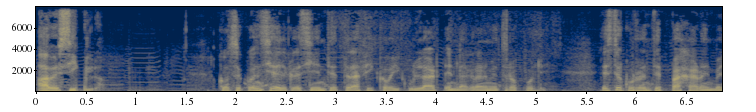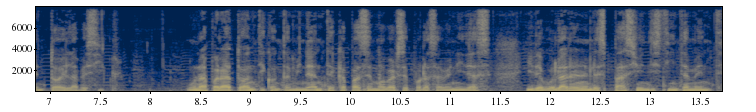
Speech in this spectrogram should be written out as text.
Aveciclo. Consecuencia del creciente tráfico vehicular en la gran metrópoli. Este ocurrente pájaro inventó el aveciclo un aparato anticontaminante capaz de moverse por las avenidas y de volar en el espacio indistintamente.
